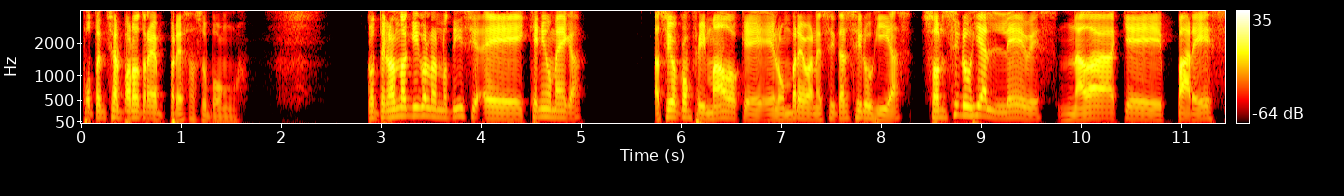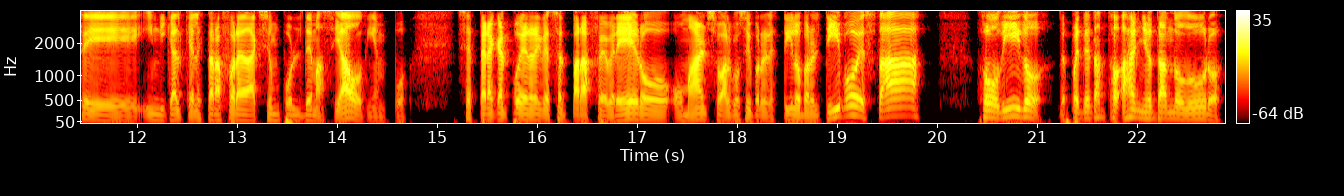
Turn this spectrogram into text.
potencial para otra empresa, supongo. Continuando aquí con las noticias, eh, Kenny Omega ha sido confirmado que el hombre va a necesitar cirugías. Son cirugías leves, nada que parece indicar que él estará fuera de acción por demasiado tiempo. Se espera que él pueda regresar para febrero o marzo, algo así por el estilo. Pero el tipo está jodido después de tantos años dando duro.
